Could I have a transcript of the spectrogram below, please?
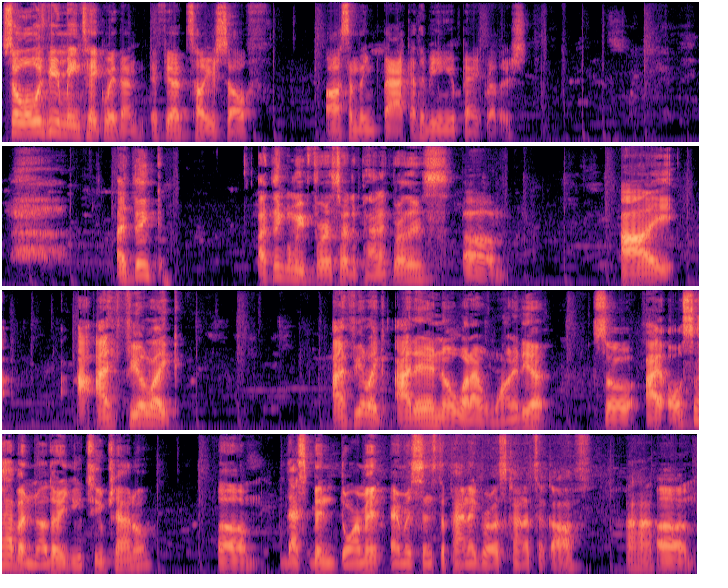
So what would be your main takeaway then, if you had to tell yourself uh, something back at the beginning of Panic Brothers? I think, I think when we first started Panic Brothers, um, I, I feel like, I feel like I didn't know what I wanted yet. So I also have another YouTube channel, um, that's been dormant ever since the Panic Bros kind of took off. Uh huh. Um,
